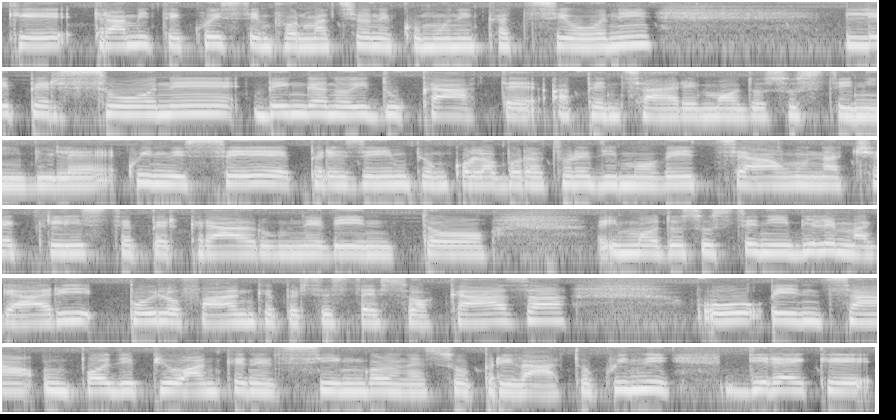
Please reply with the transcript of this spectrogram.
che tramite queste informazioni e comunicazioni le persone vengano educate a pensare in modo sostenibile. Quindi se per esempio un collaboratore di Movezia ha una checklist per creare un evento in modo sostenibile, magari poi lo fa anche per se stesso a casa o pensa un po' di più anche nel singolo, nel suo privato. Quindi direi che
